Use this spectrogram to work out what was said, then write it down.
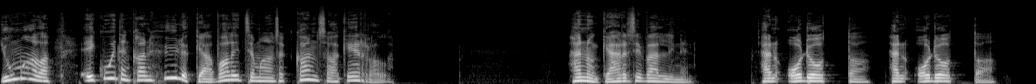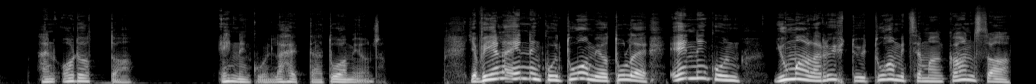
Jumala ei kuitenkaan hylkää valitsemaansa kansaa kerralla. Hän on kärsivällinen. Hän odottaa, hän odottaa, hän odottaa ennen kuin lähettää tuomionsa. Ja vielä ennen kuin tuomio tulee, ennen kuin Jumala ryhtyy tuomitsemaan kansaa,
